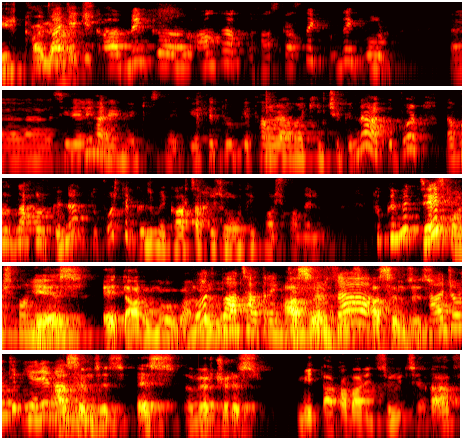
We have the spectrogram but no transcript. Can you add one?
իր քայլը Բայց եկեք մենք անդադ հասկացնենք, ընդենք որ սիրելի հայրենակիցներ, եթե դուք այդ հանրահավաքին չգնաք, որ դա որ նախ որ գնաք, դուք ոչ թե գնում եք Արցախի ժողովրդին պաշտպանելու Դուք գնում եք ձեզ պաշտպանելու։ Ես այդ առումով ոնց բացատրենք ձեզ, որ ասեմ ձեզ։ Հաջորդիվ Երևան։ Ասեմ ձեզ, այս վերջերս մի տակավարից զրույց եղավ,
